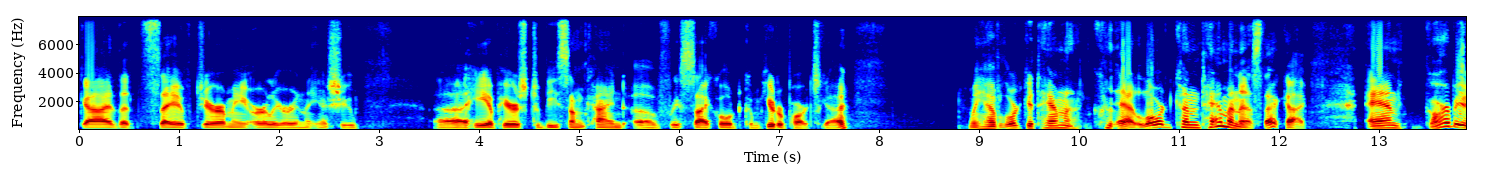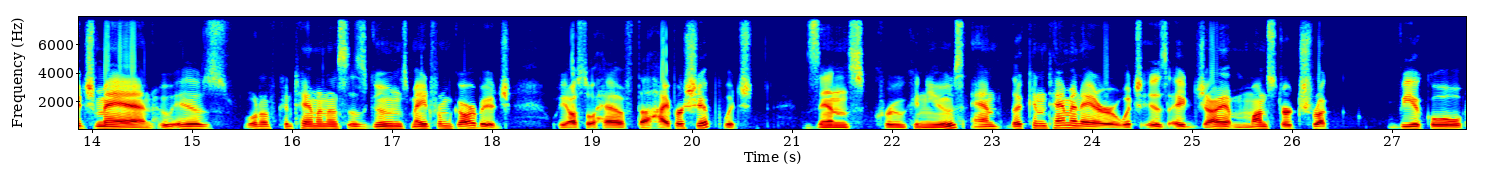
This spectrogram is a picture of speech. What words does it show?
guy that saved Jeremy earlier in the issue. Uh, he appears to be some kind of recycled computer parts guy. We have Lord Contamin- yeah, Lord Contaminus, that guy, and Garbage Man, who is one of Contaminus's goons made from garbage. We also have the Hypership, which Zen's crew can use, and the Contaminator, which is a giant monster truck vehicle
